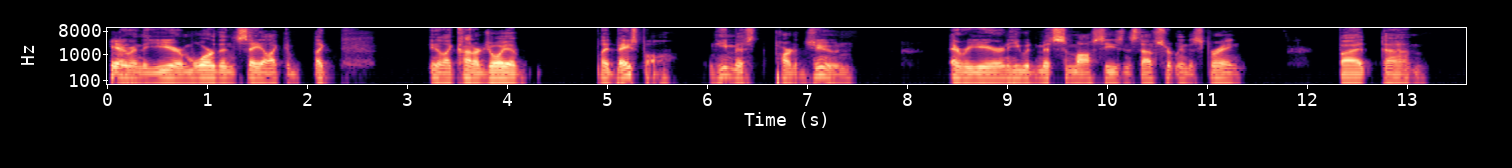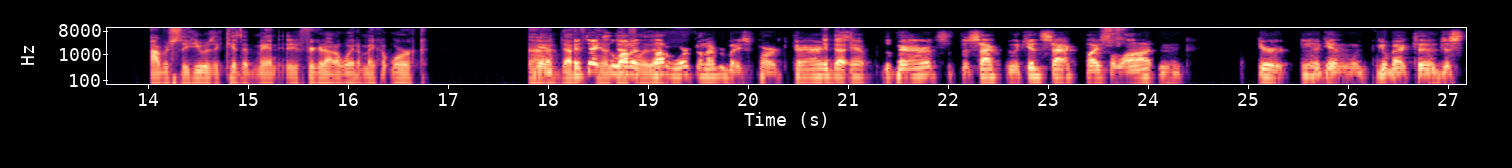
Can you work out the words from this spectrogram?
yeah. during the year, more than say like a like you know like Connor Joya played baseball and he missed part of June every year and he would miss some off season stuff, certainly in the spring. But um, obviously he was a kid that man he figured out a way to make it work. Uh, yeah, def- it takes you know, a lot of a lot of work on everybody's part. The parents, does, yeah. the parents, the sac, the kids sacrifice a lot, and you're you know again we go back to just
